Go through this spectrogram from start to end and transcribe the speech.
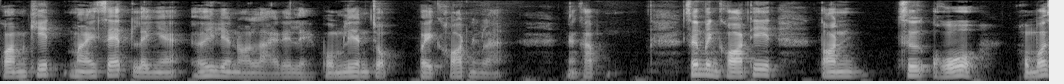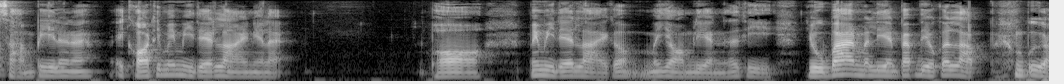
ความคิด mindset อะไรเงี้ยเฮ้ยเรียนออนไลน์ได้เลย ผมเรียนจบไปคอร์สหนึ่งแล้วนะครับ ซึ่งเป็นคอร์สที่ตอนซื้อโอ้โหผมว่า 3 ปีแล้วนะไอ้คอร์สที่ไม่มี deadline เนี่ยแหละ พอไม่มี deadline ก็ไม่ยอมเรียนสักที อยู่บ้านมาเรียนแป๊บเดียวก็หลับเบื่อ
